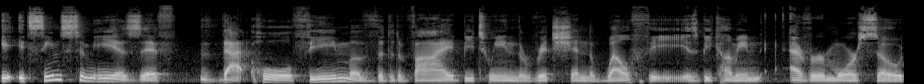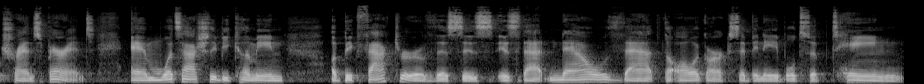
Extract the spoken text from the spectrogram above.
It, it seems to me as if that whole theme of the divide between the rich and the wealthy is becoming ever more so transparent. And what's actually becoming a big factor of this is is that now that the oligarchs have been able to obtain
